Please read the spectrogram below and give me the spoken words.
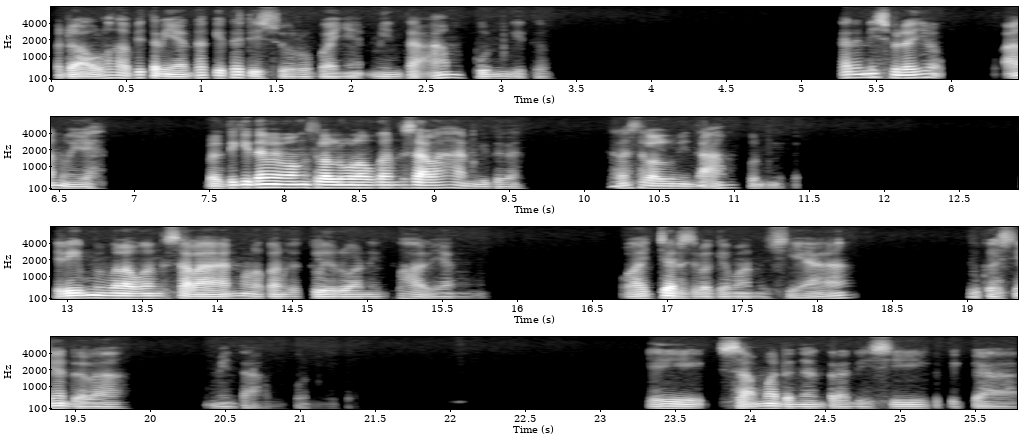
pada Allah tapi ternyata kita disuruh banyak minta ampun gitu. Karena ini sebenarnya anu ya berarti kita memang selalu melakukan kesalahan gitu kan karena selalu minta ampun gitu jadi melakukan kesalahan melakukan kekeliruan itu hal yang wajar sebagai manusia tugasnya adalah minta ampun gitu. Jadi sama dengan tradisi ketika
